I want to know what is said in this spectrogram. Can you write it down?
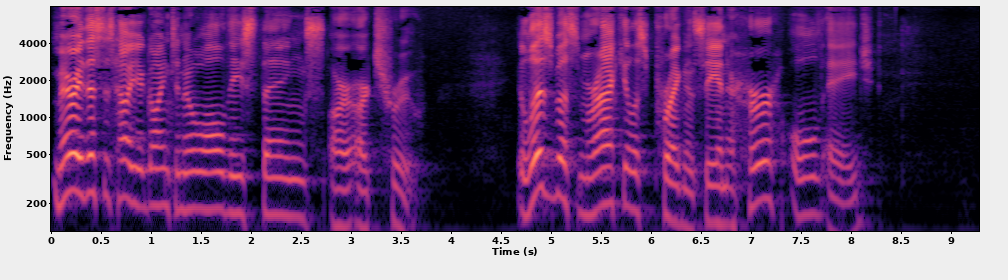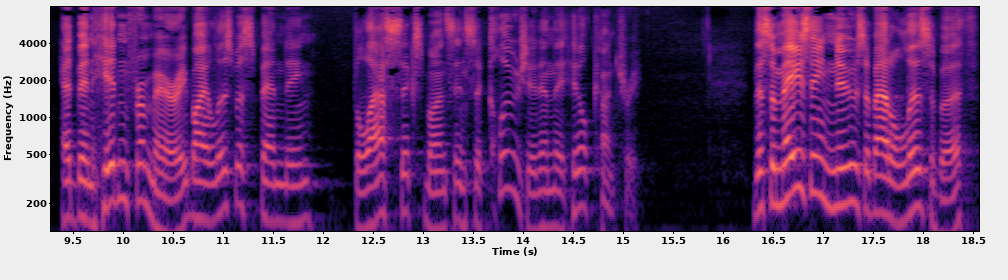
Mary, this is how you're going to know all these things are, are true. Elizabeth's miraculous pregnancy in her old age had been hidden from Mary by Elizabeth spending the last six months in seclusion in the hill country. This amazing news about Elizabeth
